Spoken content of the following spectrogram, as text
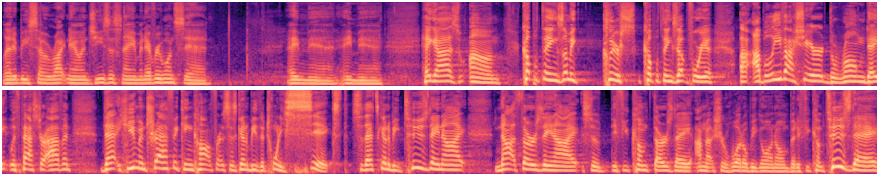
Let it be so right now in Jesus' name. And everyone said, Amen. Amen. Hey guys, a um, couple things. Let me clear a couple things up for you. Uh, I believe I shared the wrong date with Pastor Ivan. That human trafficking conference is going to be the 26th. So that's going to be Tuesday night, not Thursday night. So if you come Thursday, I'm not sure what'll be going on, but if you come Tuesday,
